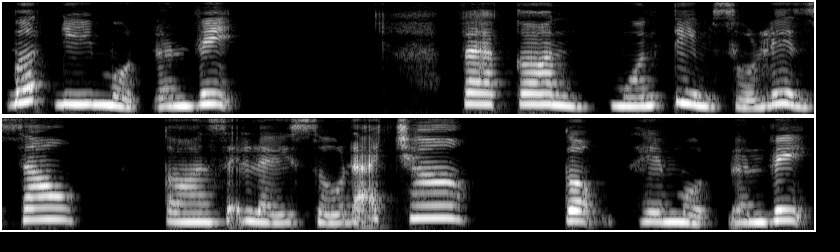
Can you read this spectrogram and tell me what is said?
bớt đi một đơn vị. Và còn muốn tìm số liền sau, con sẽ lấy số đã cho, cộng thêm một đơn vị.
